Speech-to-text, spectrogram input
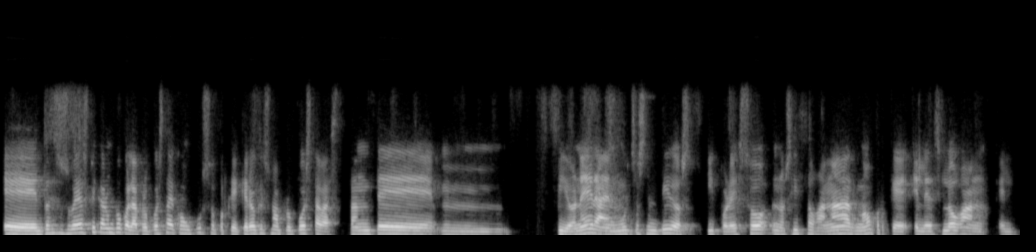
Eh, entonces os voy a explicar un poco la propuesta de concurso porque creo que es una propuesta bastante mm, pionera en muchos sentidos y por eso nos hizo ganar, ¿no? porque el eslogan, el,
